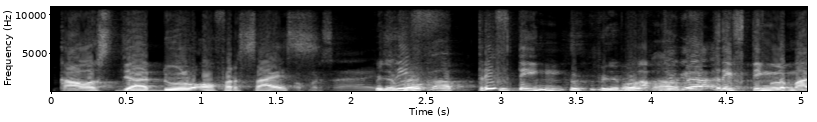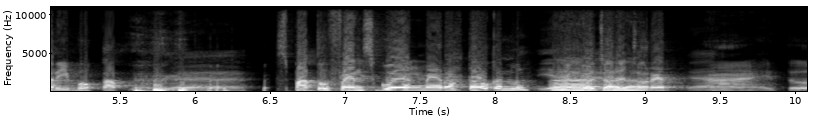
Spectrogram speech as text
kaos jadul oversize, Oversize. Punya bokap. thrifting, Punya bokap bokap. juga, thrifting lemari bokap, Iya. sepatu fans gue yang merah tahu kan lu? Iya, yang gue coret-coret. Iya. Nah itu.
